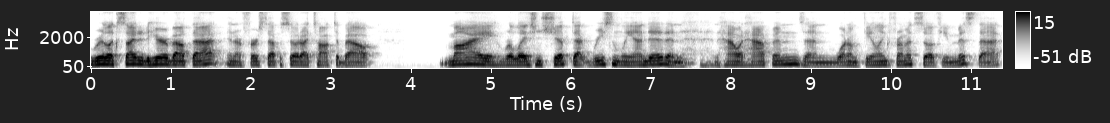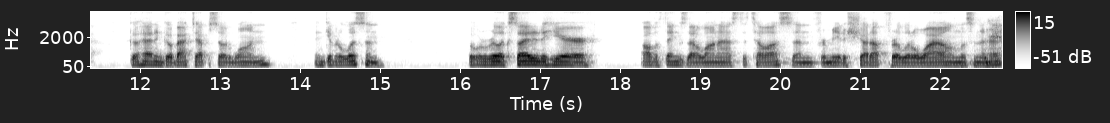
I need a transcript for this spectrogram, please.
real excited to hear about that. In our first episode, I talked about my relationship that recently ended and, and how it happened and what I'm feeling from it. So if you missed that, go ahead and go back to episode one and give it a listen. But we're real excited to hear all the things that Alana has to tell us and for me to shut up for a little while and listen to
